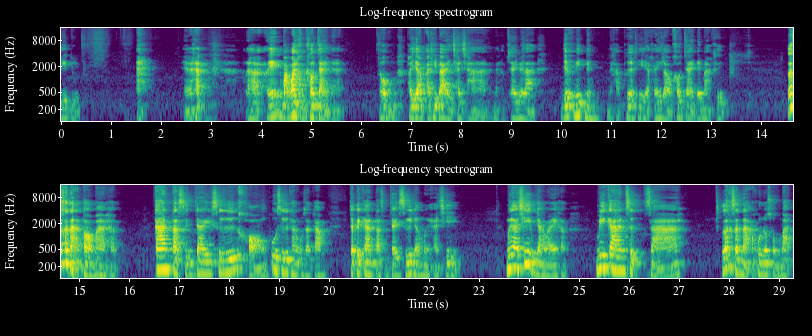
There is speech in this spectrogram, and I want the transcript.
ยืดหยุ่นนะฮะนะฮะอันนี้หวังว่าคงเข้าใจนะฮะผมพยายามอธิบายช้าๆนะครับ ใช้เวลาเยอะนิดนึงนะครับ เพื่อที่อยากให้เราเข้าใจได้มากขึ้น ลักษณะต่อมาครับ การตัดสินใจซื้อของผู้ซื้อทางอุตสาหกรรม จะเป็นการตัดสินใจซื้ออย่างมืออาชีพ มืออาชีพอย่างไรครับ มีการศึกษา ลักษณะคุณสมบัติ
